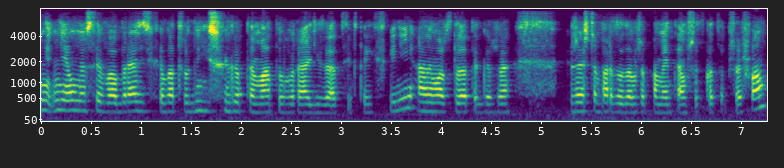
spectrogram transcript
Nie, nie umiem sobie wyobrazić chyba trudniejszego tematu w realizacji w tej chwili, ale może dlatego, że, że jeszcze bardzo dobrze pamiętam wszystko, co przeszłam.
